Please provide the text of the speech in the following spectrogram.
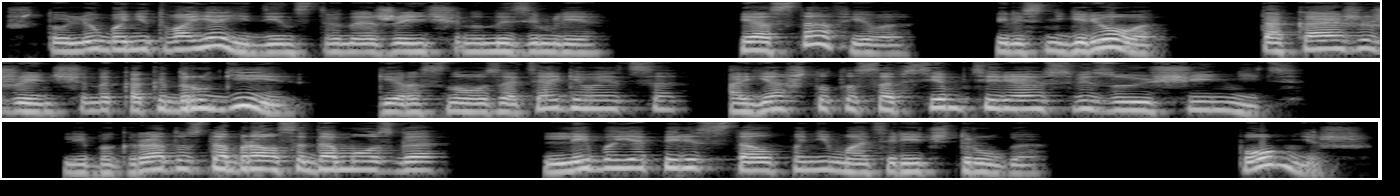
что Люба не твоя единственная женщина на земле. И Остафьева или Снегирева такая же женщина, как и другие, Гера снова затягивается, а я что-то совсем теряю связующую нить. Либо градус добрался до мозга, либо я перестал понимать речь друга. Помнишь,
